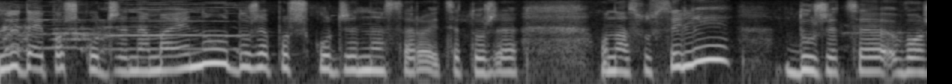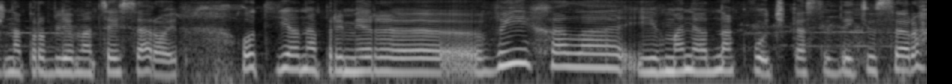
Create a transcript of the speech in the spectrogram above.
Людей пошкоджене майно, дуже пошкоджене сарай. Це теж у нас у селі дуже це важна проблема, цей сарай. От я, наприклад, е, виїхала, і в мене одна квочка сидить у сараї.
